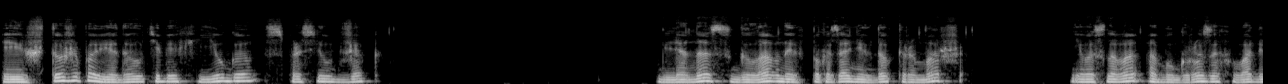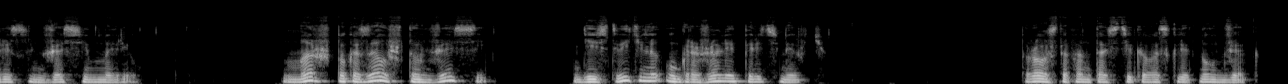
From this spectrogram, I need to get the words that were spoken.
«И что же поведал тебе Хьюго?» — спросил Джек. Для нас главное в показаниях доктора Марша его слова об угрозах в адрес Джесси Мэрил. Марш показал, что Джесси действительно угрожали перед смертью. «Просто фантастика!» — воскликнул Джек.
